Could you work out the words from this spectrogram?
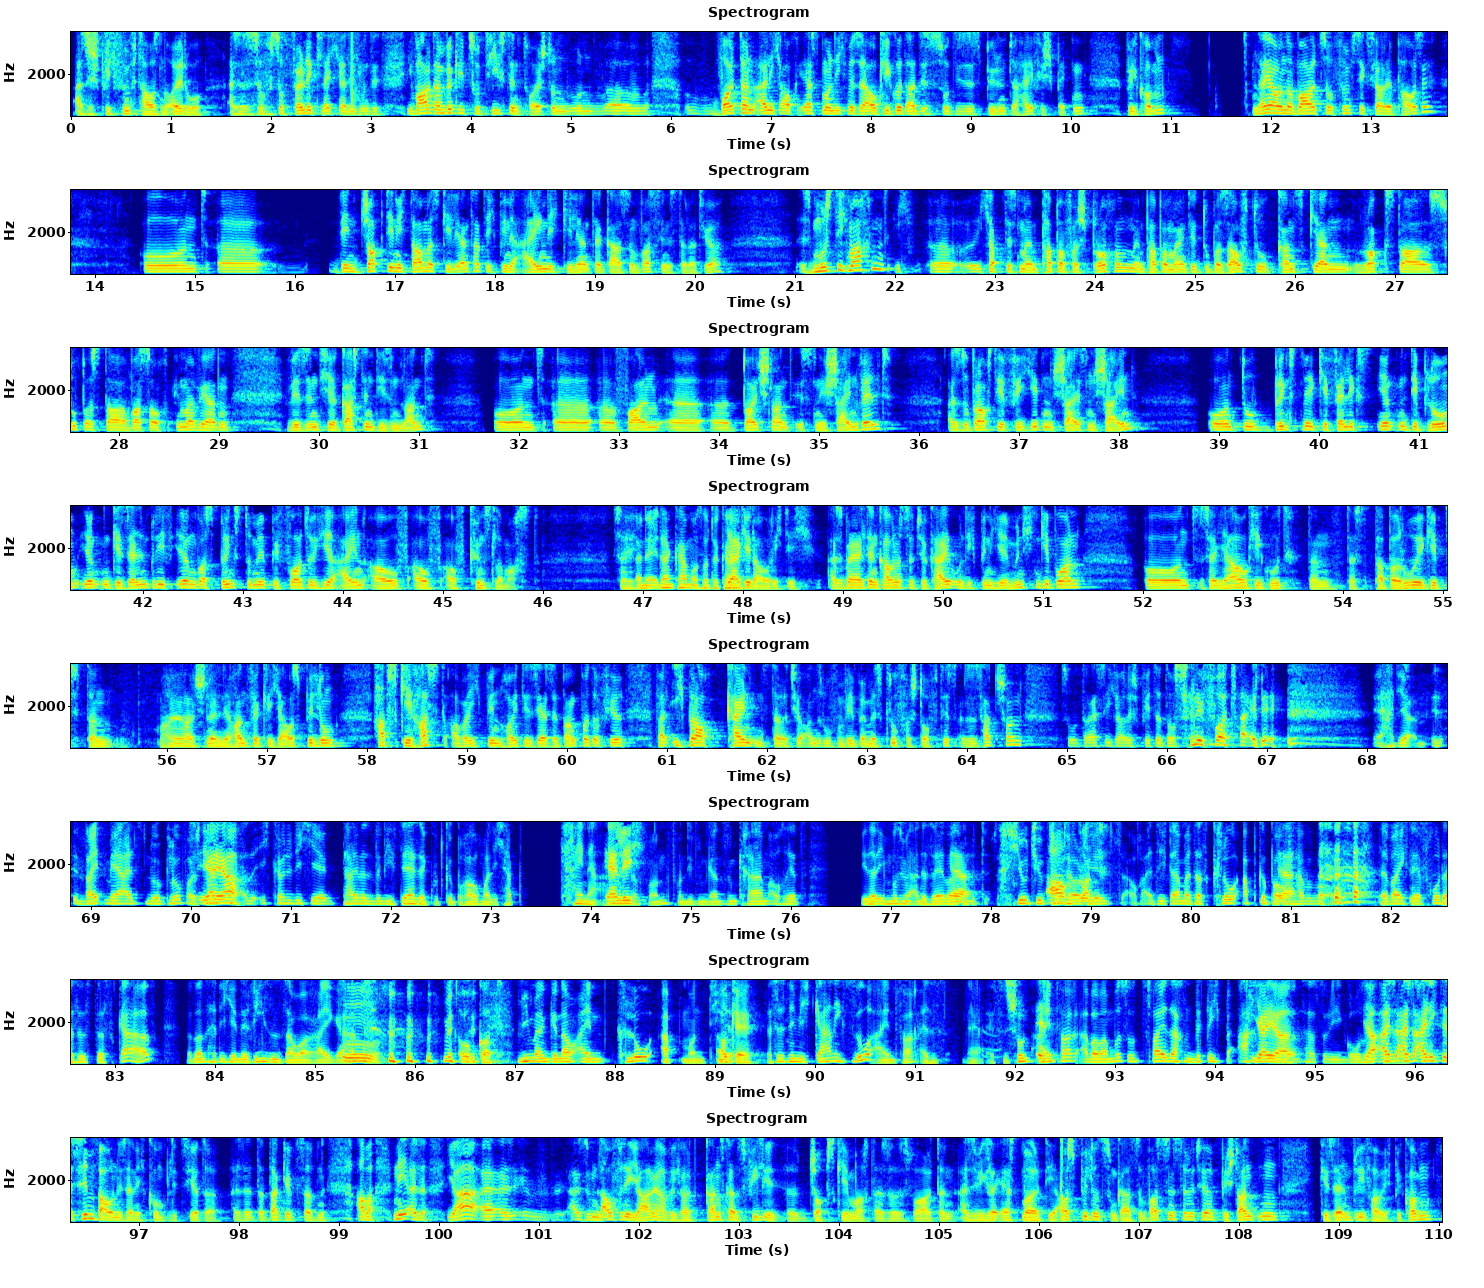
Also sprich 5000 Euro. Also so, so völlig lächerlich. Und ich war dann wirklich zutiefst enttäuscht und, und äh, wollte dann eigentlich auch erstmal nicht mehr sagen, okay, gut, ah, das ist so dieses berühmte Haifischbecken. Willkommen. Naja, und dann war halt so fünf, sechs Jahre Pause. Und äh, den Job, den ich damals gelernt hatte, ich bin ja eigentlich gelernter Gas- und Wasserinstallateur. Es musste ich machen. Ich, äh, ich habe das meinem Papa versprochen. Mein Papa meinte, du pass auf, du kannst gern Rockstar, Superstar, was auch immer werden. Wir sind hier Gast in diesem Land. Und äh, äh, vor allem äh, äh Deutschland ist eine Scheinwelt. Also du brauchst dir für jeden Scheiß einen Schein. Und du bringst mir gefälligst irgendein Diplom, irgendeinen Gesellenbrief, irgendwas bringst du mir, bevor du hier einen auf, auf, auf Künstler machst. Ich, Deine Eltern kamen aus der Türkei? Ja, genau, richtig. Also meine Eltern kamen aus der Türkei und ich bin hier in München geboren. Und so, ja, okay, gut, dann, dass Papa Ruhe gibt, dann mache ich halt schnell eine handwerkliche Ausbildung. Hab's gehasst, aber ich bin heute sehr, sehr dankbar dafür, weil ich brauche keinen Installateur anrufen, wenn bei mir das Klo verstopft ist. Also es hat schon so 30 Jahre später doch seine Vorteile. Er hat ja weit mehr als nur Kloverstopfen. Ja, ja. Also ich könnte dich hier teilweise wirklich sehr, sehr gut gebrauchen, weil ich habe keine Ahnung Ehrlich? davon, von diesem ganzen Kram. Auch jetzt wie gesagt, ich muss mir alles selber ja. mit YouTube-Tutorials, auch als ich damals das Klo abgebaut ja. habe bei uns, da war ich sehr froh, dass es das gab, weil sonst hätte ich hier eine Riesensauerei gehabt. Mm. oh Gott. Wie man genau ein Klo abmontiert. Okay. Das ist nämlich gar nicht so einfach. Es ist, naja, es ist schon es einfach, aber man muss so zwei Sachen wirklich beachten. Ja, ja. Sonst hast du die große. Ja, also, also eigentlich das Hinbauen ist eigentlich komplizierter. Also da, da gibt's dann, aber nee, also ja, äh, also im Laufe der Jahre habe ich halt ganz, ganz viele äh, Jobs gemacht. Also es war halt dann, also wie gesagt, erstmal die Ausbildung zum Gas- und Wasserinstallateur bestanden, Gesellenbrief habe ich bekommen.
